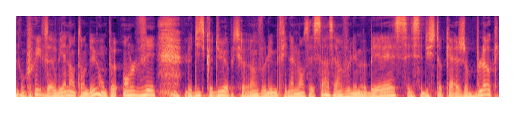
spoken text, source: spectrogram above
Donc oui, vous avez bien entendu, on peut enlever le disque dur, parce qu'un volume finalement c'est ça, c'est un volume BLS, c'est du stockage bloc,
